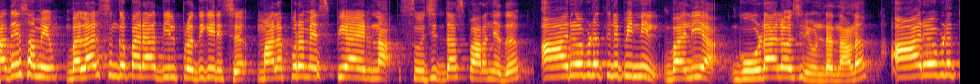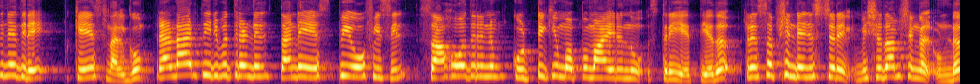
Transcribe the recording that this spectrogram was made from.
അതേസമയം ബലാത്സംഗ പരാതിയിൽ പ്രതികരിച്ച് മലപ്പുറം എസ് പി ആയിരുന്ന സുജിത് ദാസ് പറഞ്ഞത് ആരോപണത്തിന് പിന്നിൽ വലിയ ഗൂഢാലോചനയുണ്ടെന്നാണ്. ആരോപണത്തിനെതിരെ കേസ് നൽകും. രണ്ടായിരത്തി ഇരുപത്തിരണ്ടിൽ തന്റെ എസ് പി ഓഫീസിൽ സഹോദരനും കുട്ടിക്കുമൊപ്പമായിരുന്നു സ്ത്രീ എത്തിയത്. റിസപ്ഷൻ രജിസ്റ്ററിൽ വിശദാംശങ്ങൾ ഉണ്ട്.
